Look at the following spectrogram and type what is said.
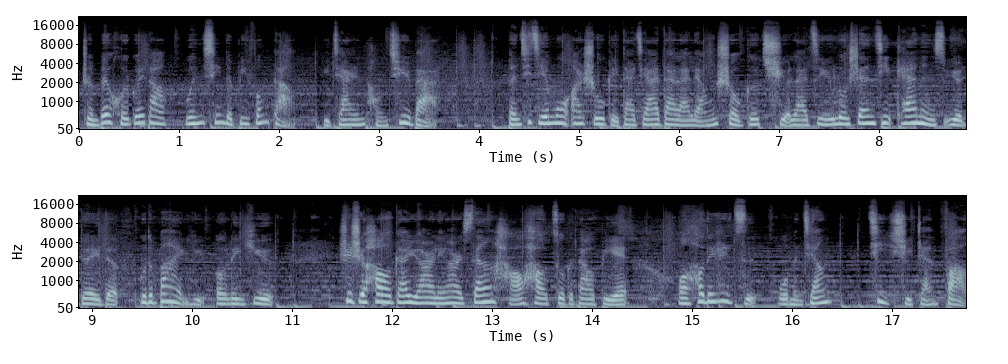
准备回归到温馨的避风港，与家人同聚吧。本期节目二十五给大家带来两首歌曲，来自于洛杉矶 Cannons 乐队的《Goodbye》与《Only You》。是时候该与二零二三好好做个道别，往后的日子我们将继续绽放。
